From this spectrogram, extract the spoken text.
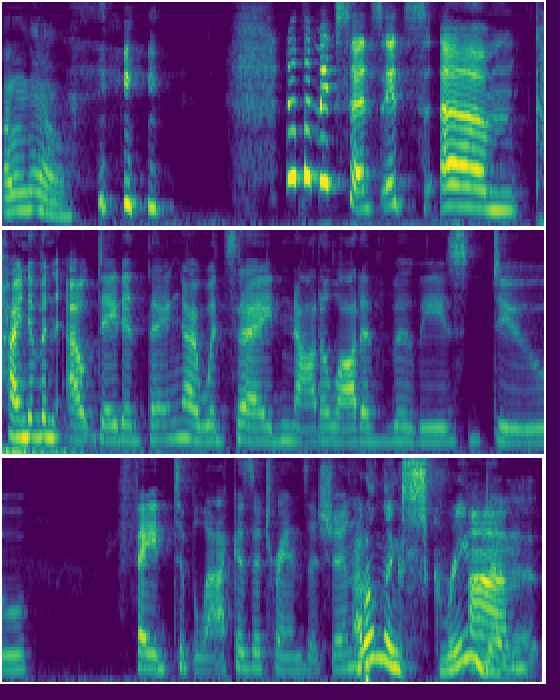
I don't know. no, that makes sense. It's um kind of an outdated thing. I would say not a lot of movies do fade to black as a transition. I don't think Scream Um, it.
